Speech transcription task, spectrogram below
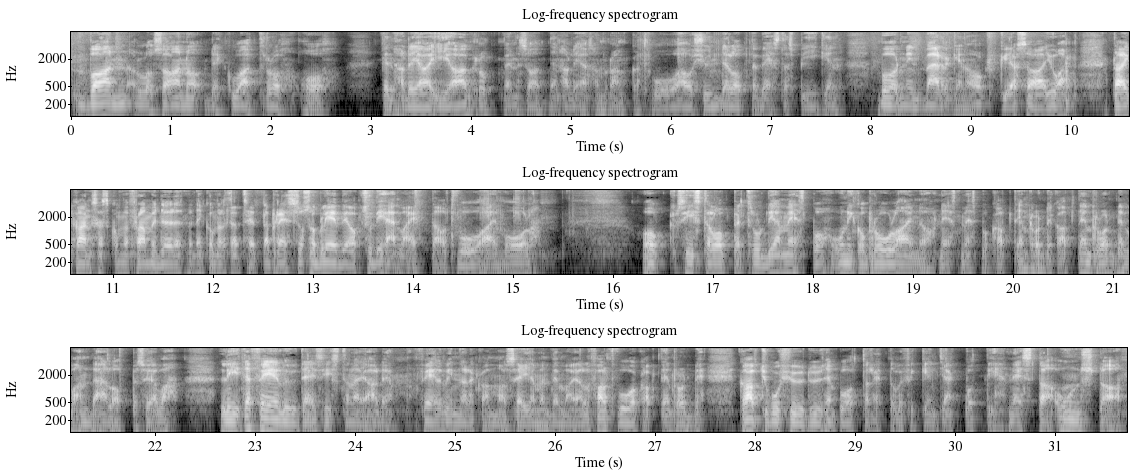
vann Lozano de Quattro och den hade jag i A-gruppen så att den hade jag som ranka tvåa. Och sjunde loppet bästa spiken Bornin Bergen. Och jag sa ju att Tai Kansas kommer fram i döden men den kommer att sätta press. Och så blev det också de här var etta och tvåa i mål. Och sista loppet trodde jag mest på Unico Broline och näst mest på Kapten Brodde. Kapten Brodde vann det här loppet så jag var lite fel ute i sista när jag hade fel vinnare kan man säga men den var i alla fall tvåa Kapten Brodde. Gav 27 000 på 8 rätt och vi fick en jackpot till nästa onsdag.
